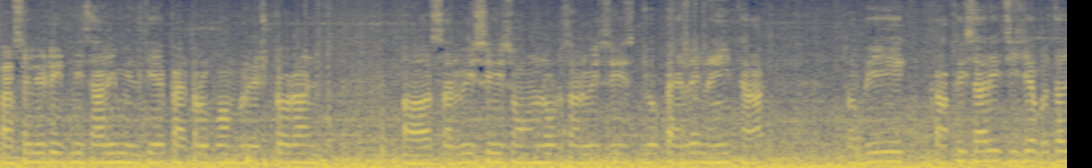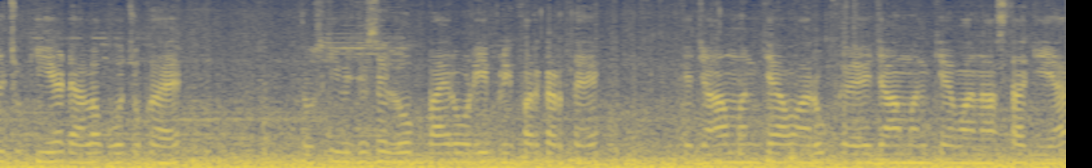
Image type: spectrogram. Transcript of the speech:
फैसिलिटी इतनी सारी मिलती है petrol pump restaurant services on road services जो पहले नहीं था तो अभी काफ़ी सारी चीज़ें बदल चुकी है डेवलप हो चुका है। तो उसकी वजह से लोग बाय रोड ही प्रीफर करते हैं कि जहाँ मन किया वहाँ रुक गए, जहाँ मन किया वहाँ नाश्ता किया।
